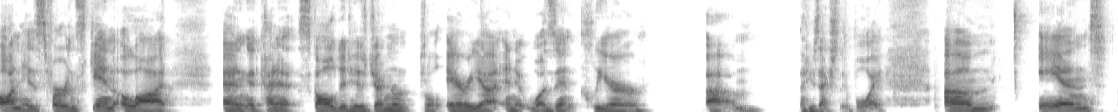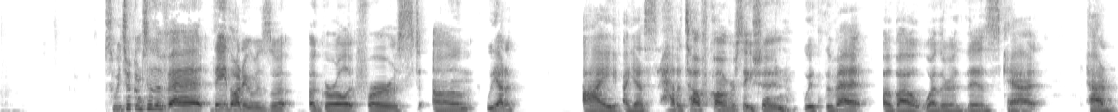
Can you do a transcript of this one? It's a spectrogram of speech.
on his fur and skin a lot and it kind of scalded his genital area and it wasn't clear um, that he was actually a boy. Um, and so we took him to the vet. They thought he was a, a girl at first. Um, we had a I, I guess, had a tough conversation with the vet about whether this cat had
